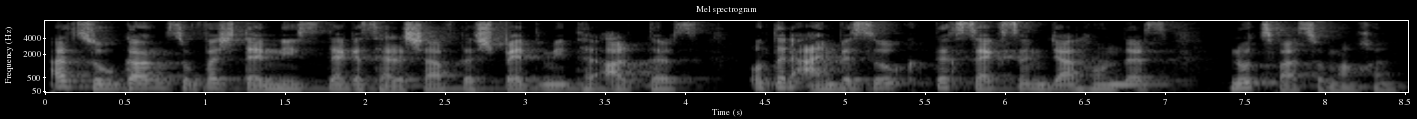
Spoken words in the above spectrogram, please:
als Zugang zum Verständnis der Gesellschaft des Spätmittelalters und den Einbezug des 6. Jahrhunderts nutzbar zu machen.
